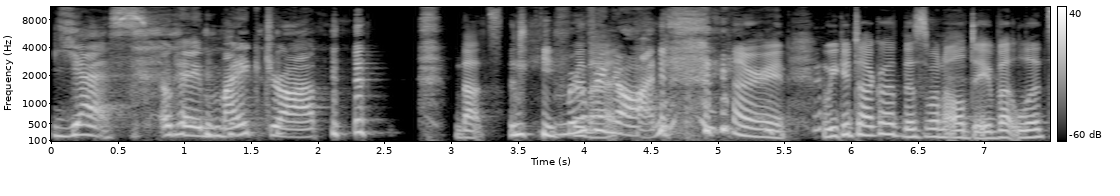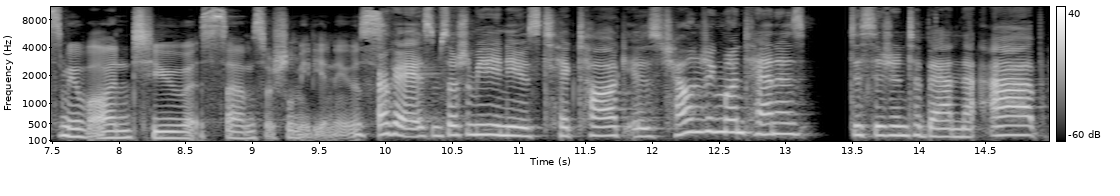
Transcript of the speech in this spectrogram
Yes. Okay, mic drop. That's the need Moving that. on. All right. We could talk about this one all day, but let's move on to some social media news. Okay, some social media news. TikTok is challenging Montana's decision to ban the app.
